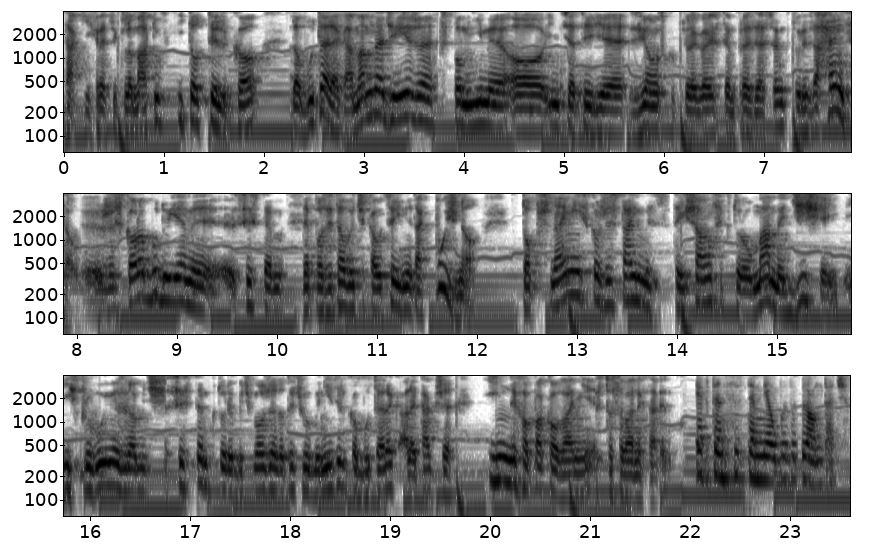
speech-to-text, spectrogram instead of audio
takich recyklomatów i to tylko do butelek. A mam nadzieję, że wspomnimy o inicjatywie związku, którego jestem prezesem, który zachęcał, że skoro budujemy system depozytowy czy kaucyjny tak późno, to przynajmniej skorzystajmy z tej szansy, którą mamy dzisiaj i spróbujmy zrobić system, który być może dotyczyłby nie tylko butelek, ale także innych opakowań stosowanych na rynku. Jak ten system miałby wyglądać?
